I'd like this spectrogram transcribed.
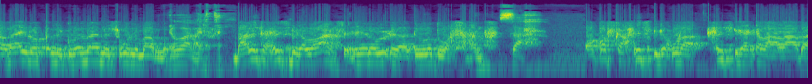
qabaa'il oo balligubadaynu isugu nimaadno. Waa gartay. Maalinta xisbiga loo ansixiyana wuxuu yidhahdaa dowladdu waa saxanta sax. Oo qofka xisbiga qura xisbiga ka laalaada.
